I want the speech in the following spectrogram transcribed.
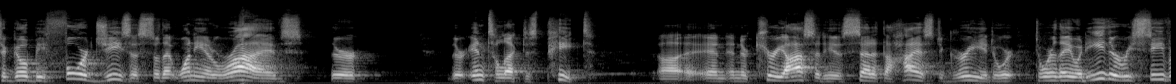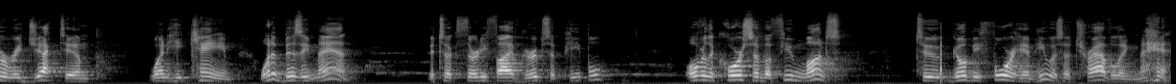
to go before Jesus so that when he arrives, their, their intellect is piqued uh, and, and their curiosity is set at the highest degree to where, to where they would either receive or reject him when he came. What a busy man. It took 35 groups of people over the course of a few months to go before him. He was a traveling man.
